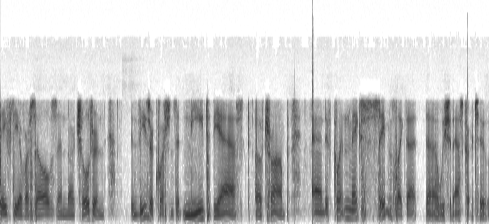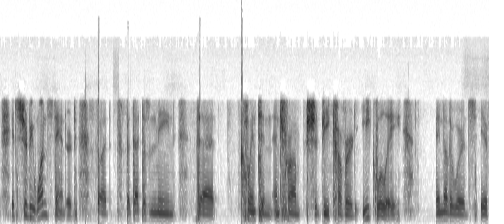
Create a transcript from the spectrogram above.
safety of ourselves and our children these are questions that need to be asked of Trump. And if Clinton makes statements like that, uh, we should ask her too. It should be one standard, but but that doesn't mean that Clinton and Trump should be covered equally. In other words, if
